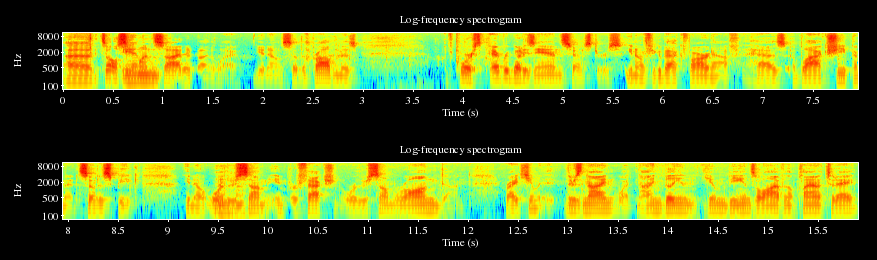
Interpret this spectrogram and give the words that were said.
uh, it's also in... one sided, by the way. You know, so the problem is of course, everybody's ancestors, you know, if you go back far enough, has a black sheep in it, so to speak, you know, or mm-hmm. there's some imperfection, or there's some wrong done, right? Human, there's nine, what, nine billion human beings alive on the planet today.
